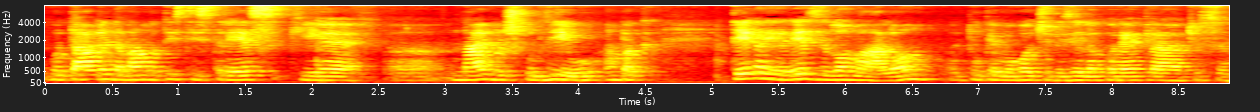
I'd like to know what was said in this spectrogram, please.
ugotavljam, da imamo tisti stres, ki je uh, najbolj škodljiv, ampak tega je res zelo malo. Tukaj mogoče bi zelo lahko rekla, če se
